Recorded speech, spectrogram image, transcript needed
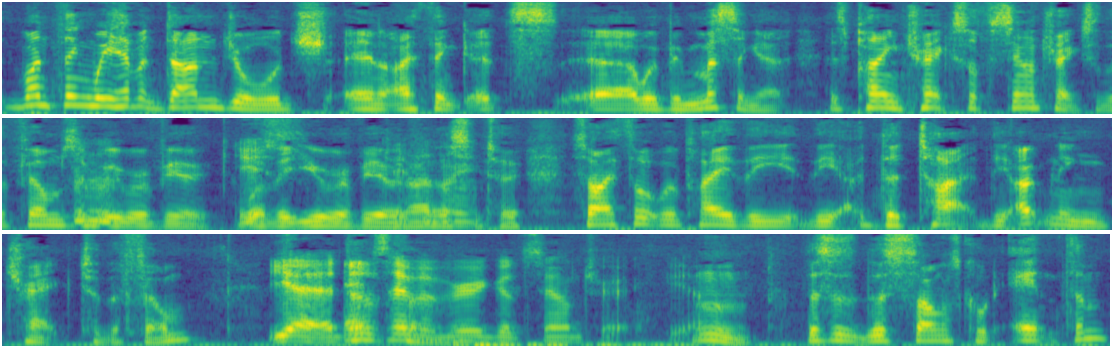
one thing we haven't done, George, and I think it's uh, we've been missing it, is playing tracks off soundtracks of the films that we Mm. review, or that you review and I listen to. So I thought we'd play the the the ti- the opening track to the film. Yeah, it does have a very good soundtrack. Yeah. Mm. This is this song's called Anthem,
